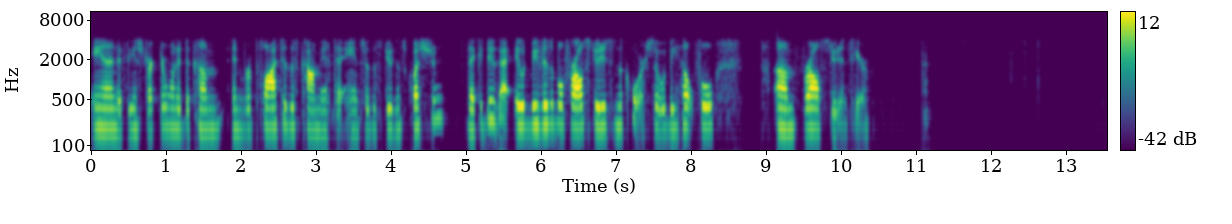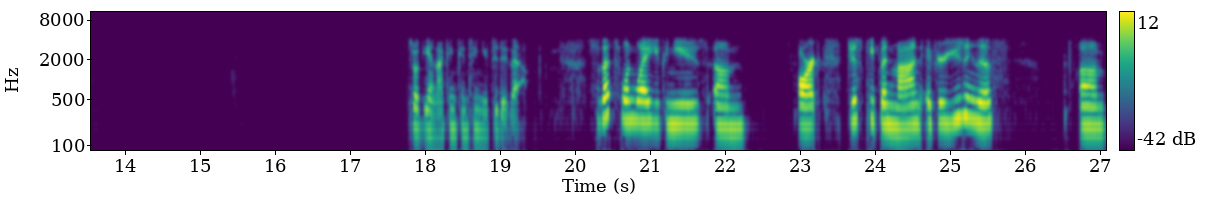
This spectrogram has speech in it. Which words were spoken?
and if the instructor wanted to come and reply to this comment to answer the student's question, they could do that. It would be visible for all students in the course, so it would be helpful um, for all students here. So again, I can continue to do that. So that's one way you can use um, ARC. Just keep in mind, if you're using this um,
